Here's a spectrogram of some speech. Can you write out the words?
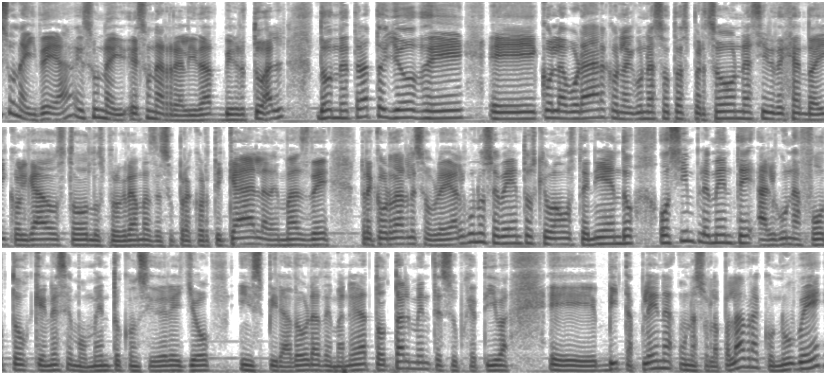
es una idea, es una, es una realidad virtual donde trato yo de eh, colaborar con algunas otras personas, ir dejando ahí colgados todos los programas de supracortical, además de recordarles sobre algunos eventos que vamos teniendo o simplemente alguna foto que en ese momento considere yo inspiradora de manera totalmente subjetiva. Eh, Vita Plena, una sola palabra con V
